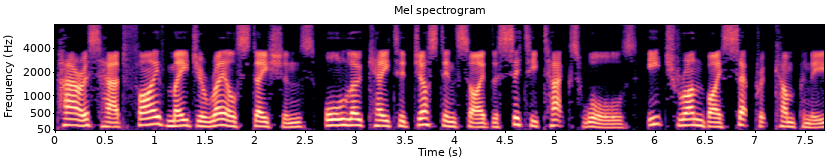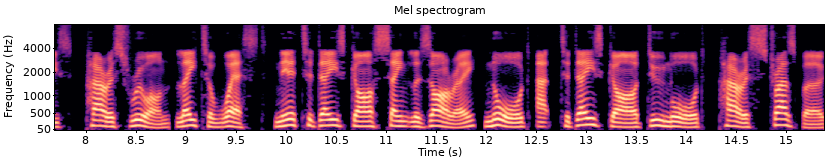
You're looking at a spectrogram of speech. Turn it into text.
Paris had five major rail stations, all located just inside the city tax walls, each run by separate companies, Paris-Rouen later West, near today's Gare Saint-Lazare, Nord at today's Gare du Nord, Paris-Strasbourg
